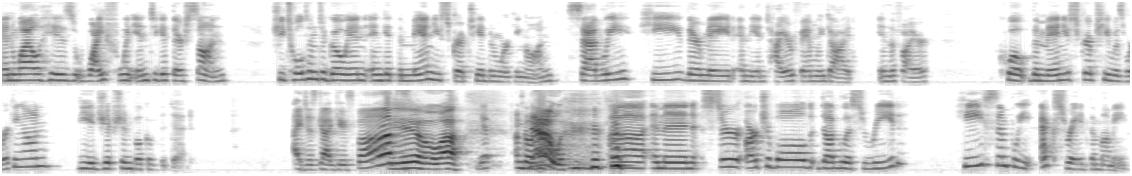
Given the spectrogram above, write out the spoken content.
and while his wife went in to get their son, she told him to go in and get the manuscript he had been working on. Sadly, he, their maid, and the entire family died in the fire. Quote, the manuscript he was working on, the Egyptian Book of the Dead. I just got goosebumps. Ew. Yep. I'm going No. uh, and then Sir Archibald Douglas Reid, he simply x rayed the mummy,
